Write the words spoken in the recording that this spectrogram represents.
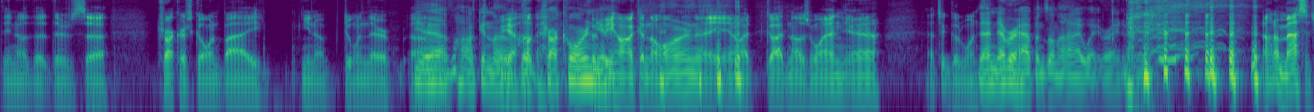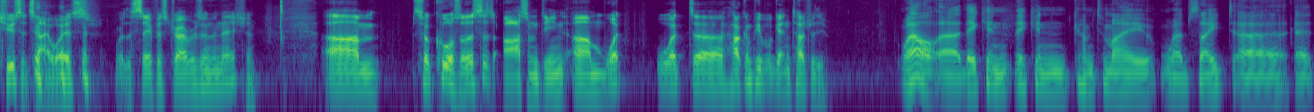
you know the, there's uh, truckers going by, you know, doing their um, yeah, honking the, yeah, the truck horn. could yeah. be honking the horn, uh, you know, at God knows when. Yeah, that's a good one. That never happens on the highway, right? I mean, Not on Massachusetts highways. We're the safest drivers in the nation. Um, so cool. So this is awesome, Dean. Um, what what? Uh, how can people get in touch with you? well, uh, they can they can come to my website uh, at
